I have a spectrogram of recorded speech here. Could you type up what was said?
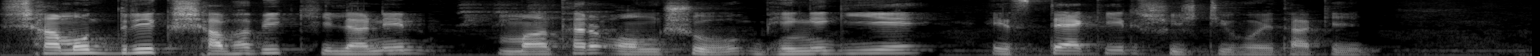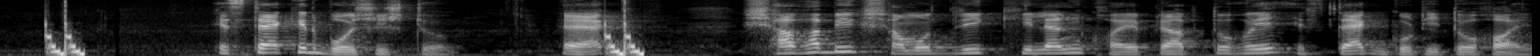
সামুদ্রিক স্বাভাবিক খিলানের মাথার অংশ ভেঙে গিয়ে স্ট্যাকের সৃষ্টি হয়ে থাকে। স্ট্যাকের বৈশিষ্ট্য। এক স্বাভাবিক সামুদ্রিক খিলান ক্ষয়প্রাপ্ত হয়ে স্ট্যাক গঠিত হয়।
